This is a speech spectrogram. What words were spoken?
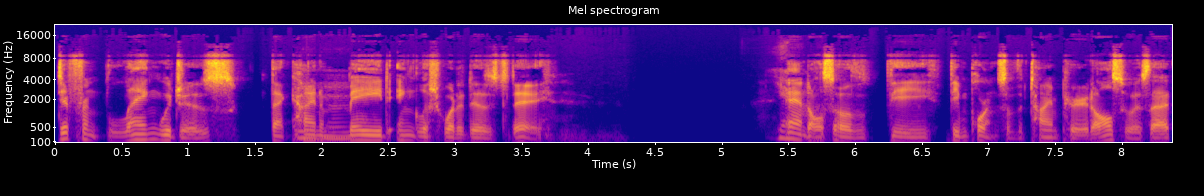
different languages that kind mm-hmm. of made English what it is today. Yeah. And also the the importance of the time period also is that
